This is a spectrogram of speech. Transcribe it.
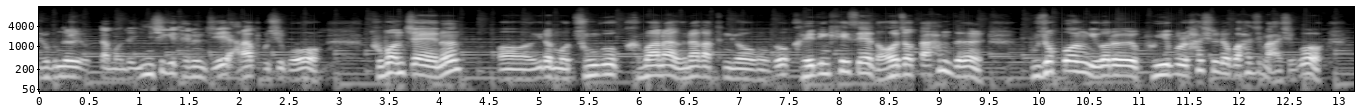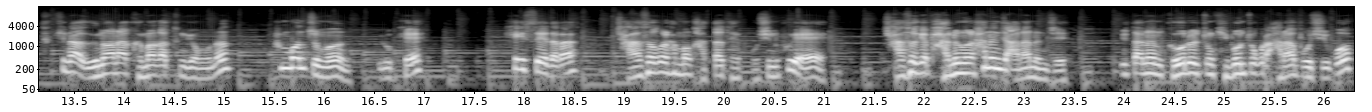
여러분들 일단 먼저 인식이 되는지 알아보시고 두 번째는 어, 이런 뭐 중국 금화나 은하 같은 경우도 그레이딩 케이스에 넣어졌다 한들 무조건 이거를 구입을 하시려고 하지 마시고 특히나 은화나 금화 같은 경우는 한 번쯤은 이렇게 케이스에다가 자석을 한번 갖다 대 보신 후에 자석에 반응을 하는지 안 하는지 일단은 그거를 좀 기본적으로 알아보시고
